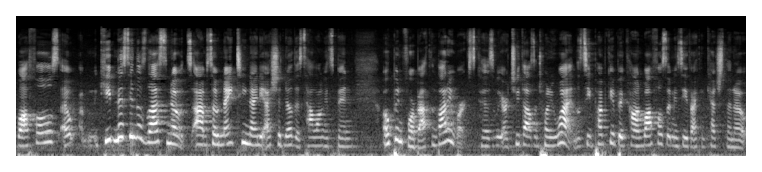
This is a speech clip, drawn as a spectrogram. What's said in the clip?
waffles. Oh, keep missing those last notes. Um, so 1990, I should know this, how long it's been open for Bath and Body Works because we are 2021. Let's see, pumpkin pecan waffles. Let me see if I can catch the note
